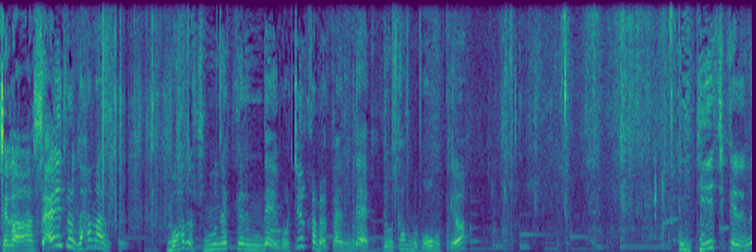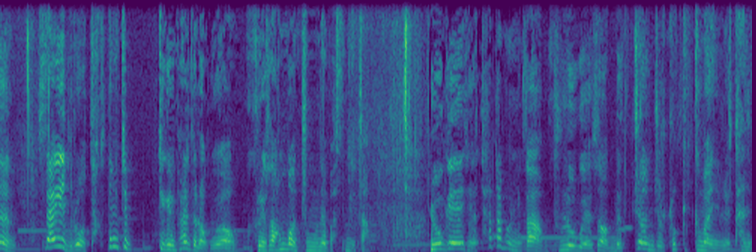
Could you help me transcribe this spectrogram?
제가 사이드로도 하나 뭐 하나 주문했겠는데 이걸 찍을까 말까 했는데 이것도 한번 먹어볼게요. 이 디디치킨에는 사이드로 닭똥집 튀김 팔더라고요. 그래서 한번 주문해봤습니다. 요게 제가 찾아보니까 블로그에서 맥주 안주를 그렇게 그만이래 단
